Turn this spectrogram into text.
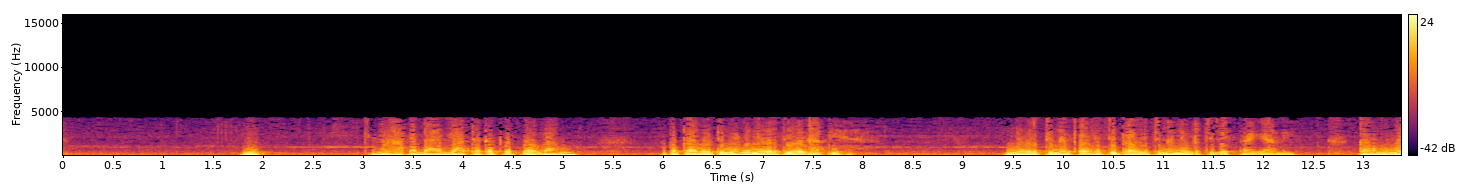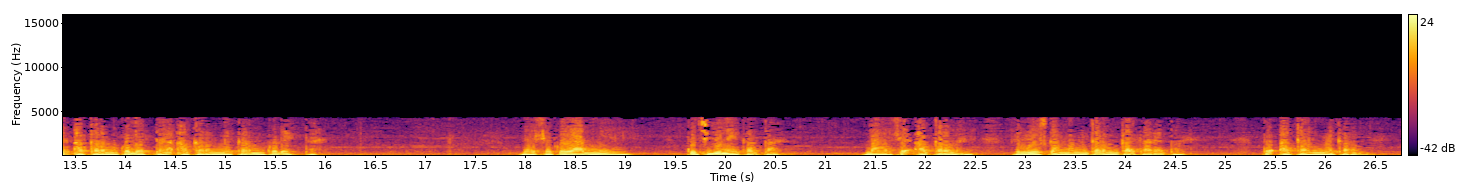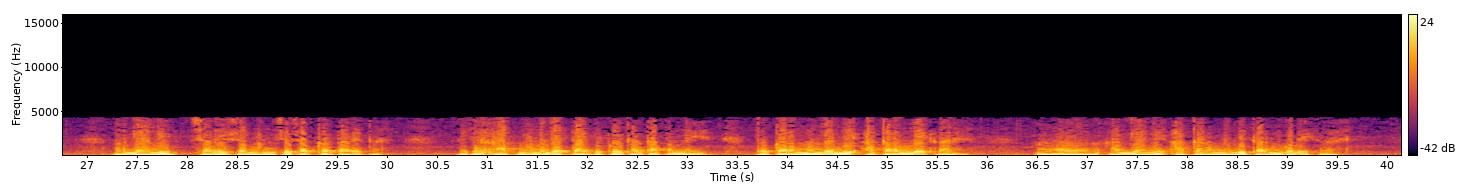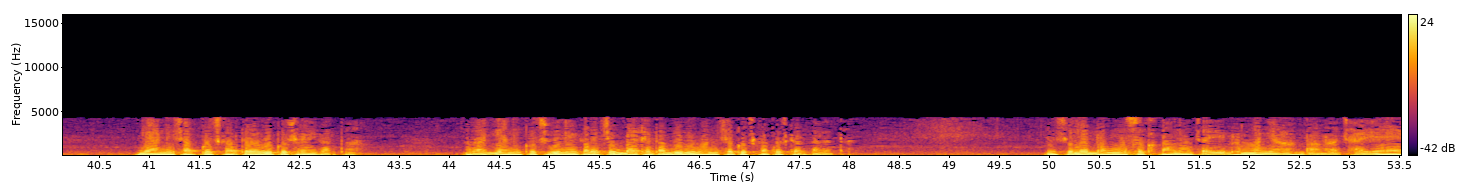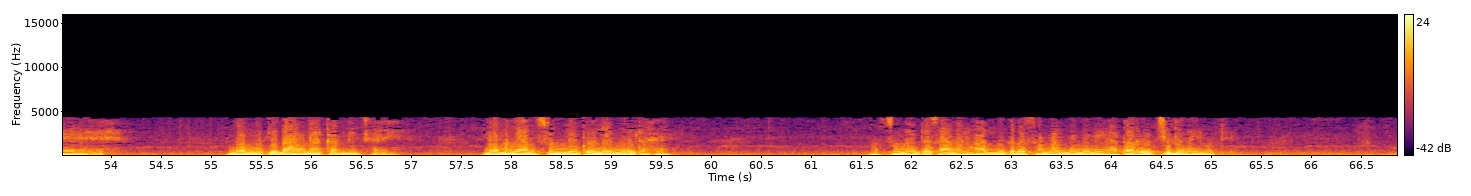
यहाँ आके बैठ जाते तो फिर प्रोग्राम तो प्रवृत्ति में भी निवृत्ति हो जाती है। निवृत्ति में प्रवृत्ति प्रवृत्ति में निवृत्ति देखता है ज्ञानी। कर्म में अकर्म को देखता है, अकर्म में कर्म को देखता है। जैसे कोई आदमी है, कुछ भी नहीं करता है, बाहर से अकर्म है, फिर भी उसका मन कर्म करता रहता है। तो अकर्म में कर्म है, और ज्ञानी शरीर से, मन से सब करता रहता है। लेकिन आत्मा में देखता है कि कोई कर्तापन नहीं है तो कर्म में भी अकर्म देख रहा है, और अज्ञानी अकर्म में भी कर्म को देख रहा है। ज्ञानी सब कुछ करते हुए भी कुछ नहीं करता। अज्ञानी कुछ भी नहीं करे चुप बैठे तब भी, भी मन से कुछ का कुछ करता रहता है। इसलिए ब्रह्म सुख पाना चाहिए ब्रह्म ज्ञान पाना चाहिए। ब्रह्म की भावना करनी चाहिए। ब्रह्म ज्ञान सुनने को नहीं मिलता है। सुने तो साधारण आदमी को तो समझ में भी नहीं आता रुचि भी नहीं होती।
